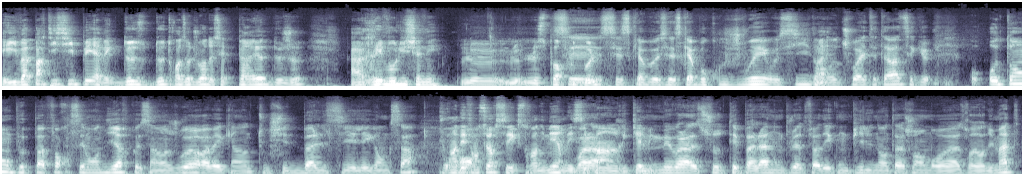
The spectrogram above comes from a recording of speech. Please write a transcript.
et il va participer avec deux, deux trois autres joueurs de cette période de jeu a révolutionné le, le, sport football. C'est ce qu'a ce qu beaucoup joué aussi dans notre choix, etc. C'est que autant on peut pas forcément dire que c'est un joueur avec un toucher de balle si élégant que ça. Pour un défenseur, c'est extraordinaire, mais c'est pas un Riquelme. Mais voilà, t'es pas là non plus à te faire des compiles dans ta chambre à 3h du mat.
